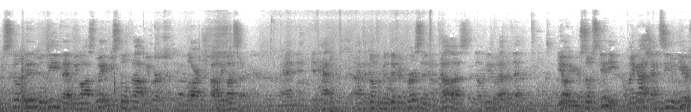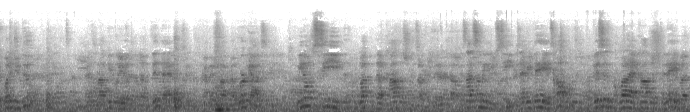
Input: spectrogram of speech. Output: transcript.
we still didn't believe that we lost weight. We still thought we were large Baalei Basar. And it, it had, had to come from a different person to tell us, tell me whatever, that, yo, you're so skinny. Oh my gosh, I haven't seen you in years. What did you do? There's a lot of people here that, did that. I mean, talking about workouts. We don't see what the accomplishments are. It's not something that you see, because every day it's, oh, this is what I accomplished today, but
